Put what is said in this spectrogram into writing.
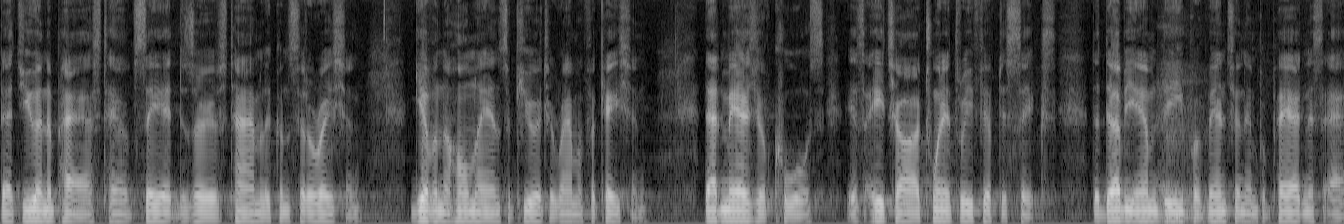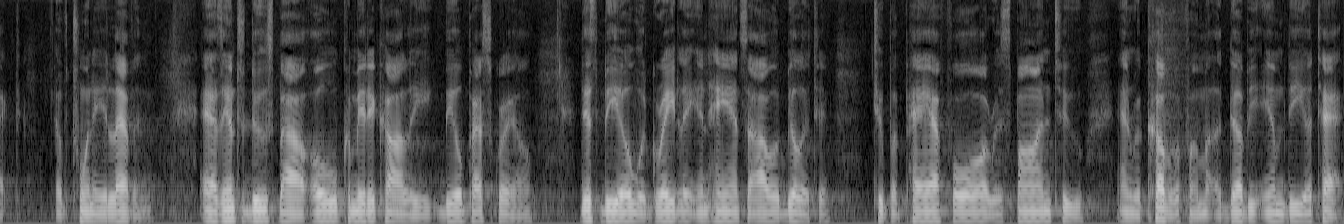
that you in the past have said deserves timely consideration given the Homeland Security ramification. That measure, of course, is H.R. 2356, the WMD Prevention and Preparedness Act of 2011. As introduced by our old committee colleague, Bill Pascrell, this bill would greatly enhance our ability to prepare for, respond to, and recover from a WMD attack.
